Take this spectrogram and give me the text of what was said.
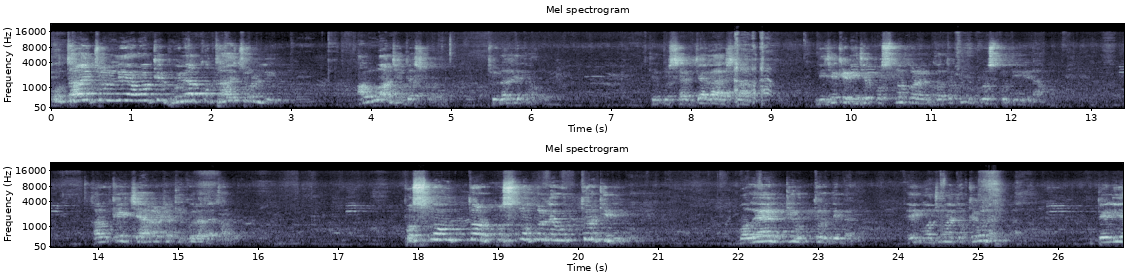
কোথায় চললি? আমাকে ভুলা কোথায় চললি? আল্লাহ জিজ্ঞেস করে, চলে যেতে হবে। কিন্তু সব জায়গায় আসলাম। নিজেকে নিজে প্রশ্ন করেন, কতটুকু প্রস্তুতি নিলাম? কালকে এই চেহারাটা কি করে দেখাবে? প্রশ্ন উত্তর, প্রশ্ন করলে উত্তর কি দিব? বলেন কি উত্তর দিবেন? এই মজমায় তো কেউ নেই। ডেলি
